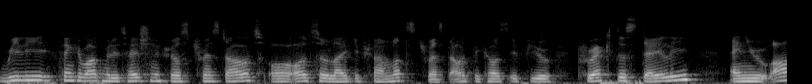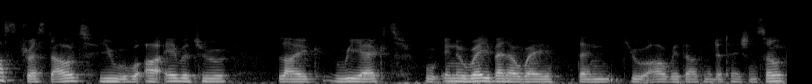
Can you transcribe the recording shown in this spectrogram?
really think about meditation if you're stressed out or also like if you are not stressed out because if you practice daily and you are stressed out you are able to like react in a way better way than you are without meditation. So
